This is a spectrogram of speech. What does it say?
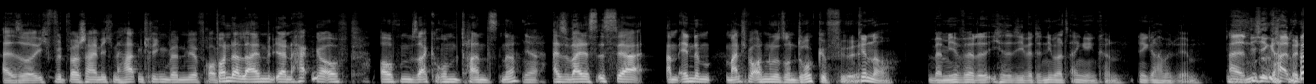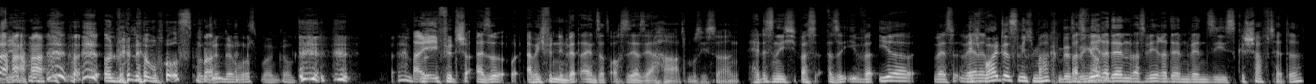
Also ich würde wahrscheinlich einen harten kriegen, wenn mir Frau von der Leyen mit ihren Hacken auf, auf dem Sack rumtanzt. Ne? Ja. Also weil das ist ja am Ende manchmal auch nur so ein Druckgefühl. Genau. Bei mir würde, ich hätte die Wette niemals eingehen können. Egal mit wem. Also nicht egal mit wem. Und wenn der Und Wurstmann... wenn der Wurstmann kommt. Aber ich finde also, aber ich finde den Wetteinsatz auch sehr, sehr hart, muss ich sagen. Hätte es nicht, was, also ihr, ihr was, Ich wäre, wollte es nicht machen, deswegen... was wäre denn, was wäre denn, wenn sie es geschafft hätte?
